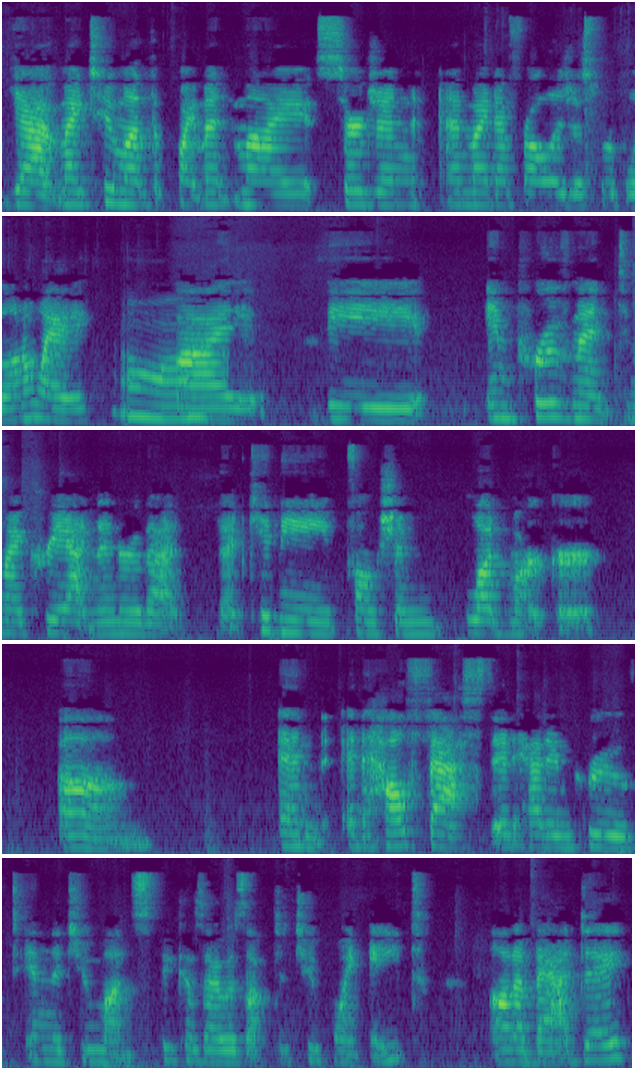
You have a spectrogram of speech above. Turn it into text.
yeah, my two month appointment, my surgeon and my nephrologist were blown away Oh, by the improvement to my creatinine or that that kidney function blood marker. Um and and how fast it had improved in the two months because I was up to 2.8 on a bad day.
